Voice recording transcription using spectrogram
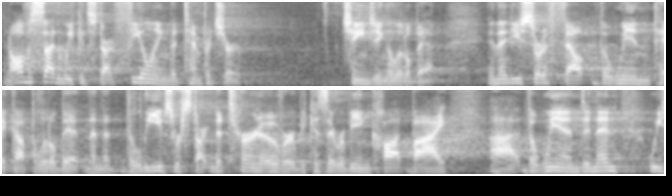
and all of a sudden we could start feeling the temperature changing a little bit. And then you sort of felt the wind pick up a little bit, and then the, the leaves were starting to turn over because they were being caught by uh, the wind. And then we,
